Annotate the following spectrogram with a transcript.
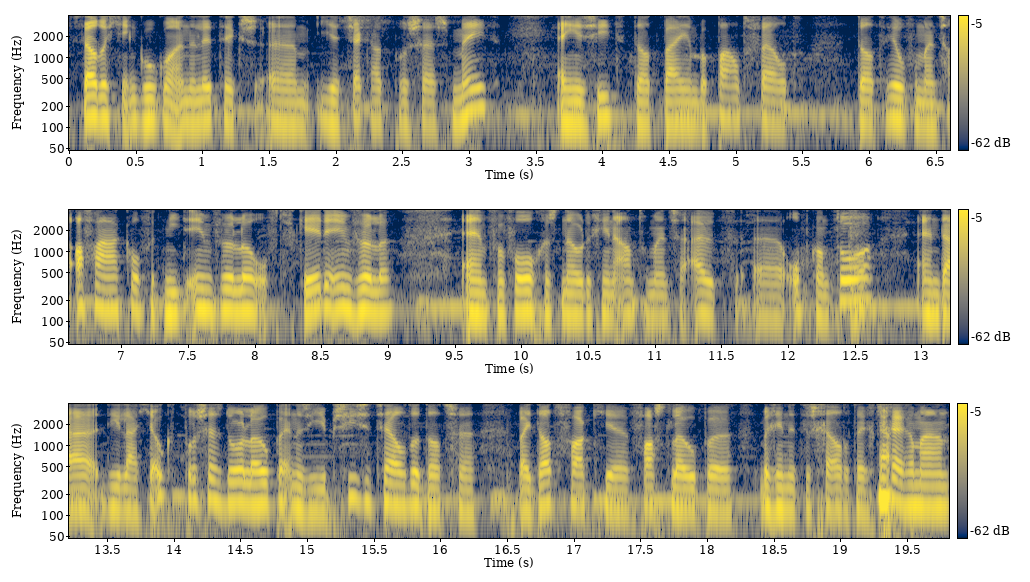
stel dat je in Google Analytics um, je checkout proces meet en je ziet dat bij een bepaald veld dat heel veel mensen afhaken of het niet invullen of het verkeerde invullen. En vervolgens nodig je een aantal mensen uit uh, op kantoor. En daar, die laat je ook het proces doorlopen. En dan zie je precies hetzelfde dat ze bij dat vakje vastlopen, beginnen te schelden tegen het scherm aan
